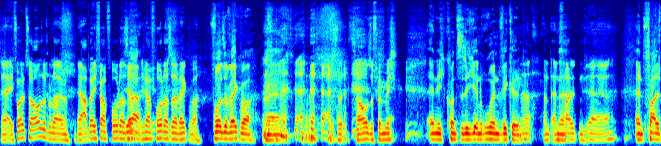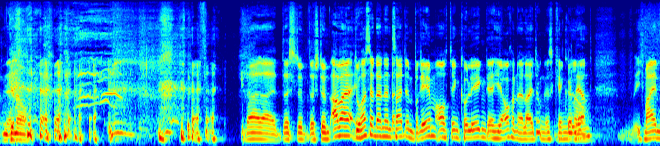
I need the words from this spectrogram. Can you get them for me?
Ja, ich wollte zu Hause bleiben. Ja, aber ich war froh, dass Ja. er, ich war froh, dass er weg war. Bevor sie weg war. Ja, ja. Zu Hause für mich. Endlich konntest du dich in Ruhe entwickeln. Ja, und entfalten. ja, ja. Entfalten, genau. Nein, nein, das stimmt, das stimmt. Aber du hast ja deine Zeit in Bremen auch den Kollegen, der hier auch in der Leitung ist, kennengelernt. Ich meine,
